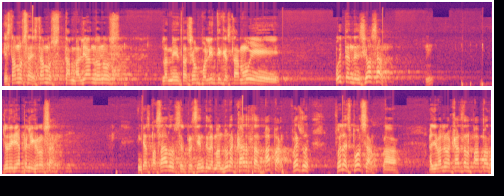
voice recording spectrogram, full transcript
Estamos, estamos tambaleándonos, la administración política está muy, muy tendenciosa, yo diría peligrosa. Días pasados el presidente le mandó una carta al Papa, fue, fue la esposa a, llevarle una carta al Papa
